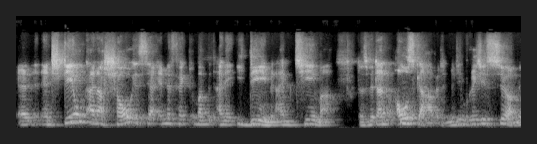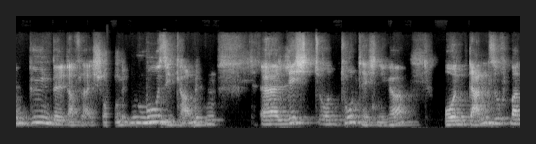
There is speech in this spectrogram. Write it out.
äh, Entstehung einer Show ist ja im Endeffekt immer mit einer Idee, mit einem Thema. Das wird dann ausgearbeitet mit dem Regisseur, mit dem Bühnenbildner vielleicht schon, mit einem Musiker, mit einem äh, Licht- und Tontechniker. Und dann sucht man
